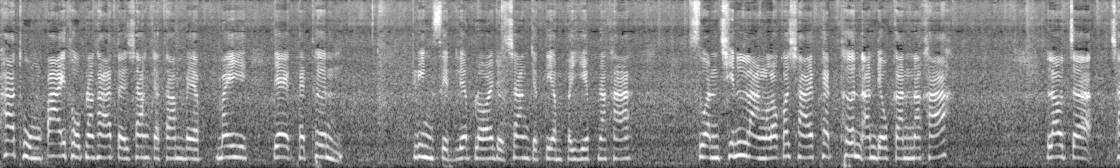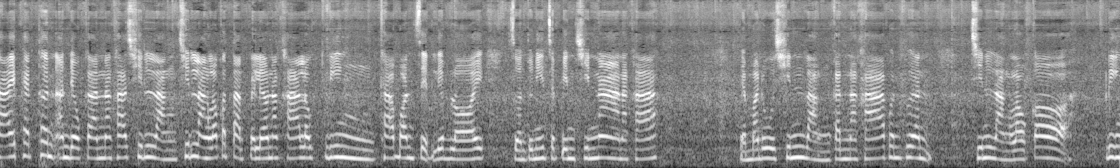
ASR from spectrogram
ผ้าถุงป้ายทบนะคะ แต่ช่างจะทำแบบไม่แยกแพทเทิร์นกลิ้งเสร็จเรียบร้อยเดี๋ยวช่างจะเตรียมไปเย็บนะคะ ส่วนชิ้นหลังเราก็ใช้แพทเทิร์นอันเดียวกันนะคะ เราจะใช้แพทเทิร์นอันเดียวกันนะคะ ชิ้นหลังชิ้นหลังเราก็ตัดไปแล้วนะคะ เรากลิ้งคาร์บอนเสร็จเรียบร้อย ส่วนตัวนี้จะเป็นชิ้นหน้านะคะ เดี๋ยวมาดูชิ้นหลังกันนะคะ เพื่อนๆ ชิ้นหลังเราก็กลิ้ง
